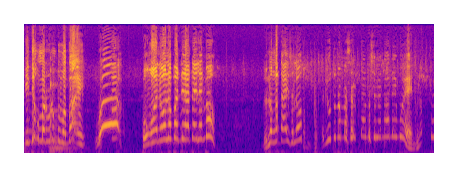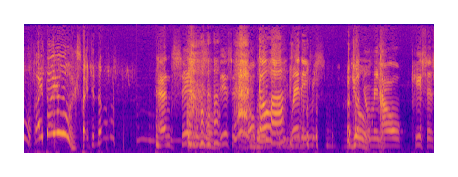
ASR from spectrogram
hindi ako marunong bumaba eh. Woo! Kung ano-ano pa dinatailan mo! Doon na nga tayo sa loob. Nagluto ng masarap na almusal na nanay mo eh. Naku, kahit tayo. Excited na ako. And since this is a Ikaw, ha? noble weddings, you Joe. may now kisses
